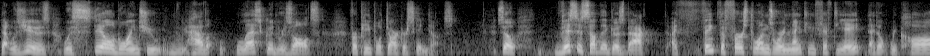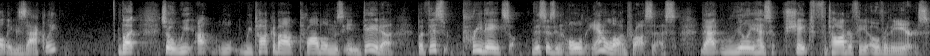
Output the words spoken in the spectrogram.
that was used was still going to have less good results for people with darker skin tones. So this is something that goes back, I think the first ones were in 1958. I don't recall exactly. But so we, uh, we talk about problems in data, but this predates, this is an old analog process that really has shaped photography over the years.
